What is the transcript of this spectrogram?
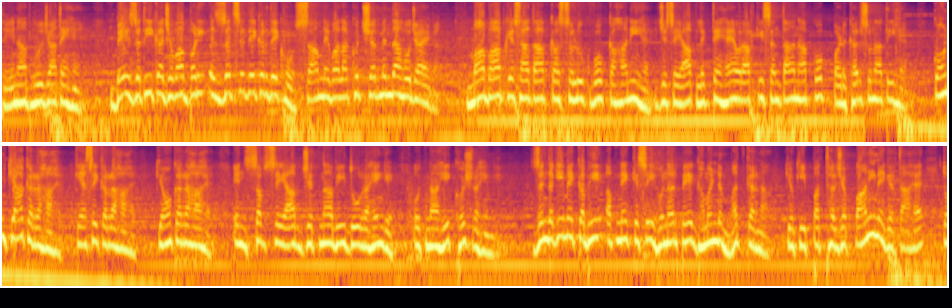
देना भूल जाते हैं। बेइज्जती का जवाब बड़ी इज़्ज़त से देकर देखो, सामने वाला खुद शर्मिंदा हो जाएगा। माँ बाप के साथ आपका सलूक वो कहानी है, जिसे आप लिखते हैं और आपकी संतान आपको पढ़कर सुनाती है। कौन क्या कर रहा है? कैसे कर रहा है? क्यों कर रहा है? इन सबसे आप जितना भी दूर रहेंगे, उतना ही खुश रहेंगे। ज़िंदगी में कभी अपने किसी हुनर पे घमंड मत करना, क्योंकि पत्थर जब पानी में गिरता है तो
